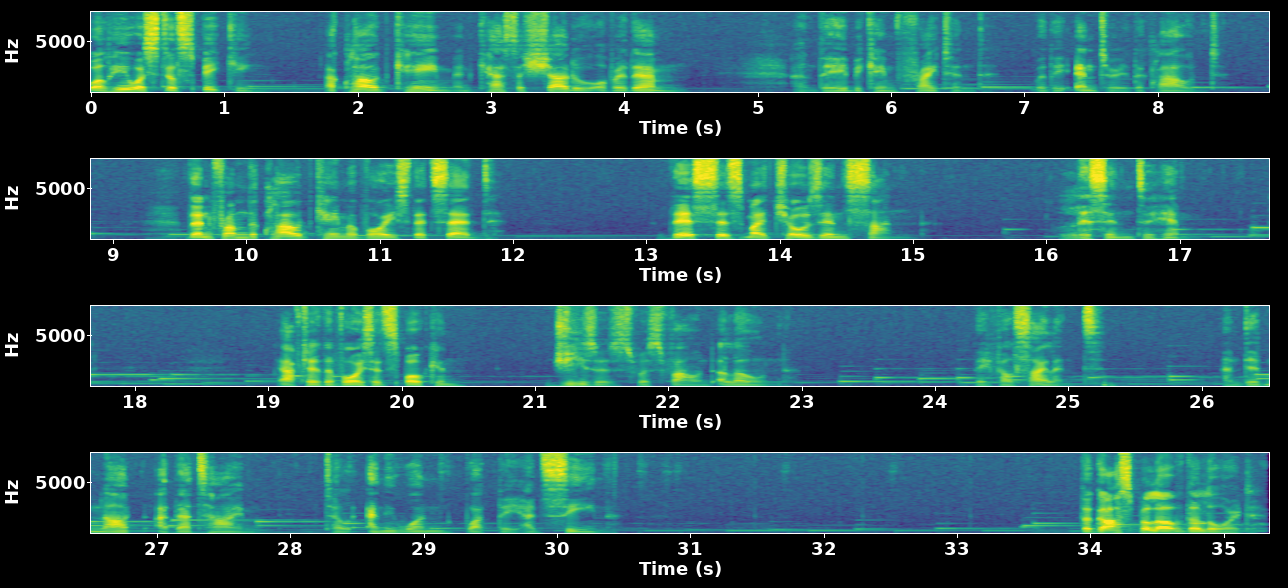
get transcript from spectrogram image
While he was still speaking, a cloud came and cast a shadow over them, and they became frightened when they entered the cloud. Then from the cloud came a voice that said, This is my chosen Son. Listen to him. After the voice had spoken, Jesus was found alone. They fell silent and did not at that time tell anyone what they had seen. The Gospel of the Lord.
